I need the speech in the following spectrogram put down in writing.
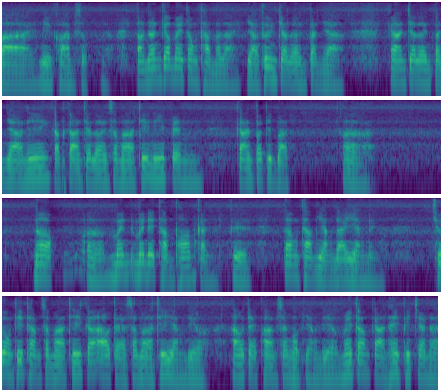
บายมีความสุข ตอนนั้นก็ไม่ต้องทำอะไร อย่าเพิ่งเจริญปัญญา การเจริญปัญญานี้กับการเจริญสมาธินี้เป็นการปฏิบัติอนอกอไม่ไม่ได้ทำพร้อมกัน คือต้องทำอย่างใดอย่างหนึ่ง ช่วงที่ทำสมาธิก็เอาแต่สมาธิอย่างเดียว เอาแต่ความสงบอย่างเดียว ไม่ต้องการให้พิจารณา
